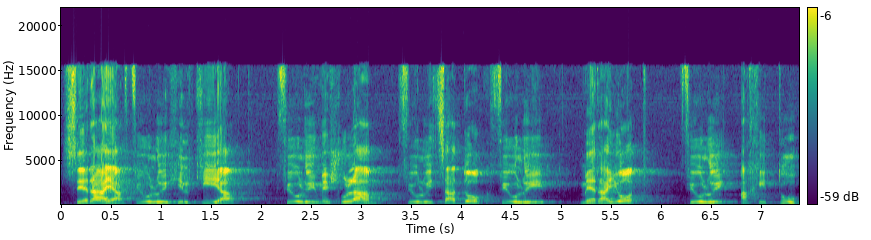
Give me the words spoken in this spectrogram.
Seraia, fiul lui Hilchia, fiul lui Meșulam, fiul lui Tzadok, fiul lui Meraiot, fiul lui Ahitub,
